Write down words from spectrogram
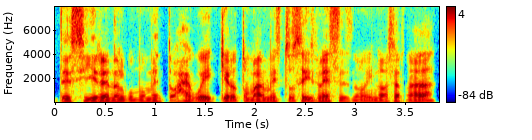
decir en algún momento, ay, güey, quiero tomarme estos seis meses, ¿no? Y no hacer nada.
